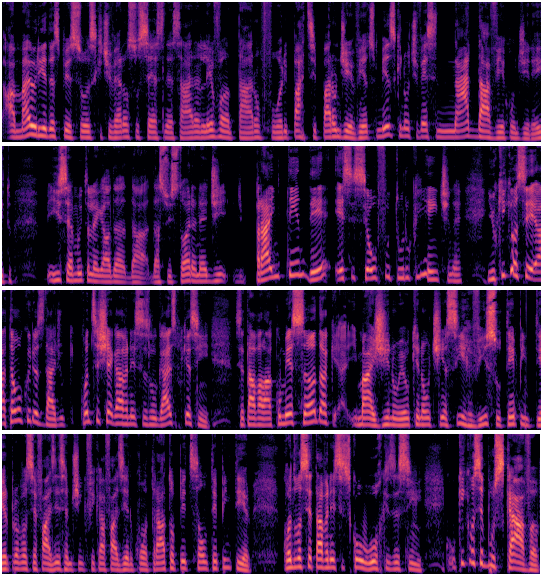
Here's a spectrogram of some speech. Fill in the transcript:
a maioria das pessoas que tiveram sucesso nessa área levantaram, foram e participaram de eventos, mesmo que não tivesse nada a ver com direito. E isso é muito legal da, da, da sua história, né? De, de para entender esse seu futuro cliente, né? E o que, que você. Até uma curiosidade, quando você chegava nesses lugares, porque assim, você estava lá começando, imagino eu que não tinha serviço o tempo inteiro para você fazer, você não tinha que ficar fazendo contrato ou petição o tempo inteiro. Quando você estava nesses coworks, assim, o que, que você buscava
